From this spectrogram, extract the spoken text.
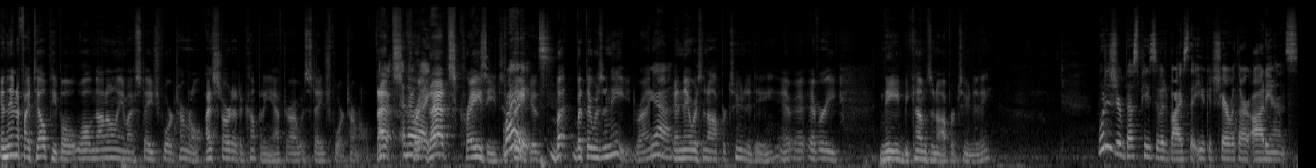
And then if I tell people, well, not only am I stage four terminal, I started a company after I was stage four terminal. That's cra- like, that's crazy to right. think. It's, but but there was a need, right? Yeah. And there was an opportunity. Every need becomes an opportunity. What is your best piece of advice that you could share with our audience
